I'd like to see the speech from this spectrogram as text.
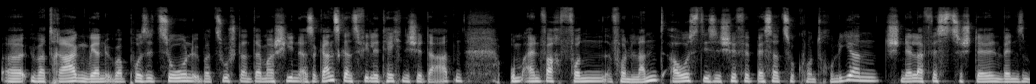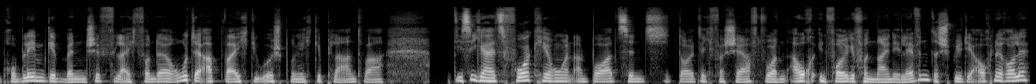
äh, übertragen werden über Position, über Zustand der Maschinen. Also ganz, ganz viele technische Daten, um einfach von, von Land aus diese Schiffe besser zu kontrollieren, schneller festzustellen, wenn es ein Problem gibt, wenn ein Schiff vielleicht von der Route abweicht, die ursprünglich geplant war. Die Sicherheitsvorkehrungen an Bord sind deutlich verschärft worden, auch infolge von 9-11. Das spielt ja auch eine Rolle.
